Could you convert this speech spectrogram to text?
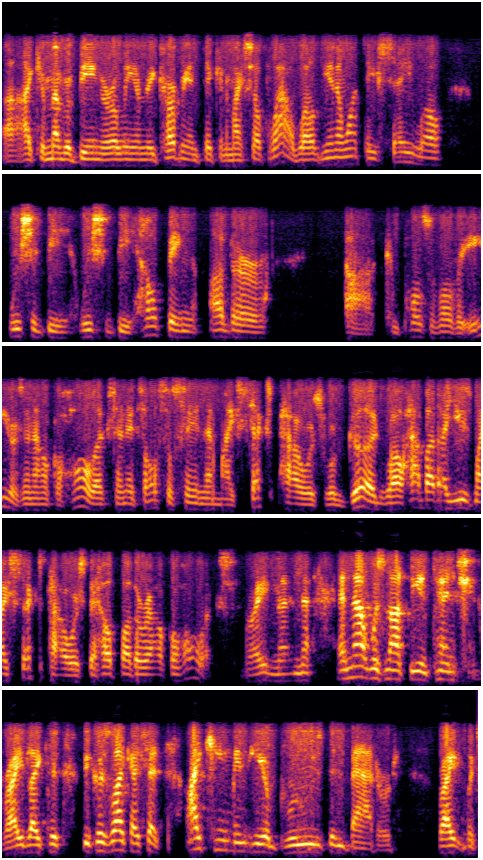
Uh, I can remember being early in recovery and thinking to myself, wow, well, you know what they say? Well, we should be we should be helping other uh, compulsive overeaters and alcoholics, and it's also saying that my sex powers were good. Well, how about I use my sex powers to help other alcoholics, right? And that, and that, and that was not the intention, right? Like because, like I said, I came in here bruised and battered, right, with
